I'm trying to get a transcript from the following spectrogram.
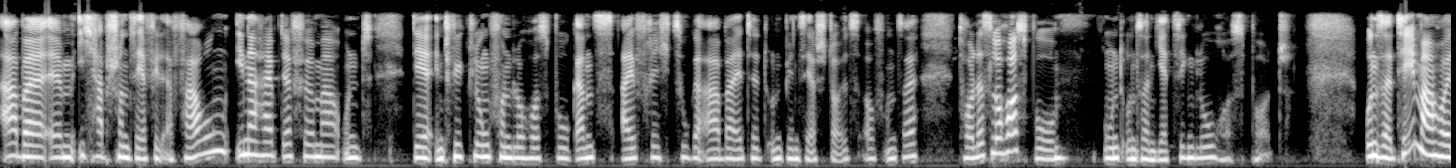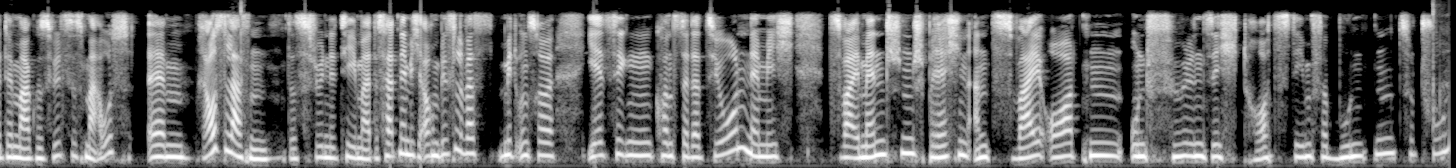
Aber ähm, ich habe schon sehr viel Erfahrung innerhalb der Firma und der Entwicklung von Lohospo ganz eifrig zugearbeitet und bin sehr stolz auf unser tolles Lohospo und unseren jetzigen Low-Hotspot. Unser Thema heute, Markus, willst du es mal aus, ähm, rauslassen, das schöne Thema? Das hat nämlich auch ein bisschen was mit unserer jetzigen Konstellation, nämlich zwei Menschen sprechen an zwei Orten und fühlen sich trotzdem verbunden zu tun?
